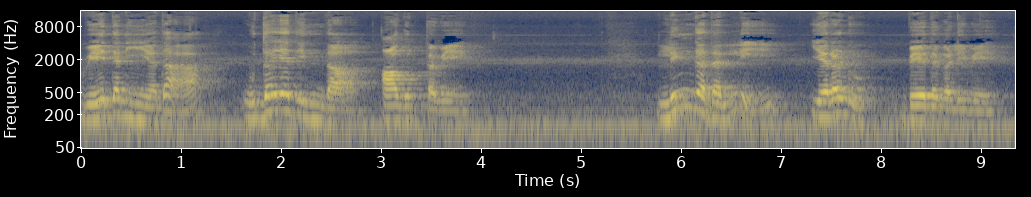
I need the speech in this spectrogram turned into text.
ವೇದನೀಯದ ಉದಯದಿಂದ ಆಗುತ್ತವೆ. ಲಿಂಗದಲ್ಲಿ ಎರಡು ಭೇದಗಳಿವೆ.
